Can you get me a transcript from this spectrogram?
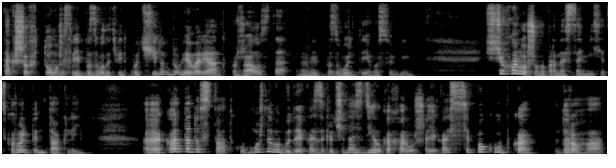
Так що, хто може собі дозволити відпочинок, другий варіант, пожалуйста, е, дозвольте його собі. Що хорошого принесе місяць? Король Пентаклій. Е, Карта достатку. Можливо, буде якась заключена зділка хороша, якась покупка дорога.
